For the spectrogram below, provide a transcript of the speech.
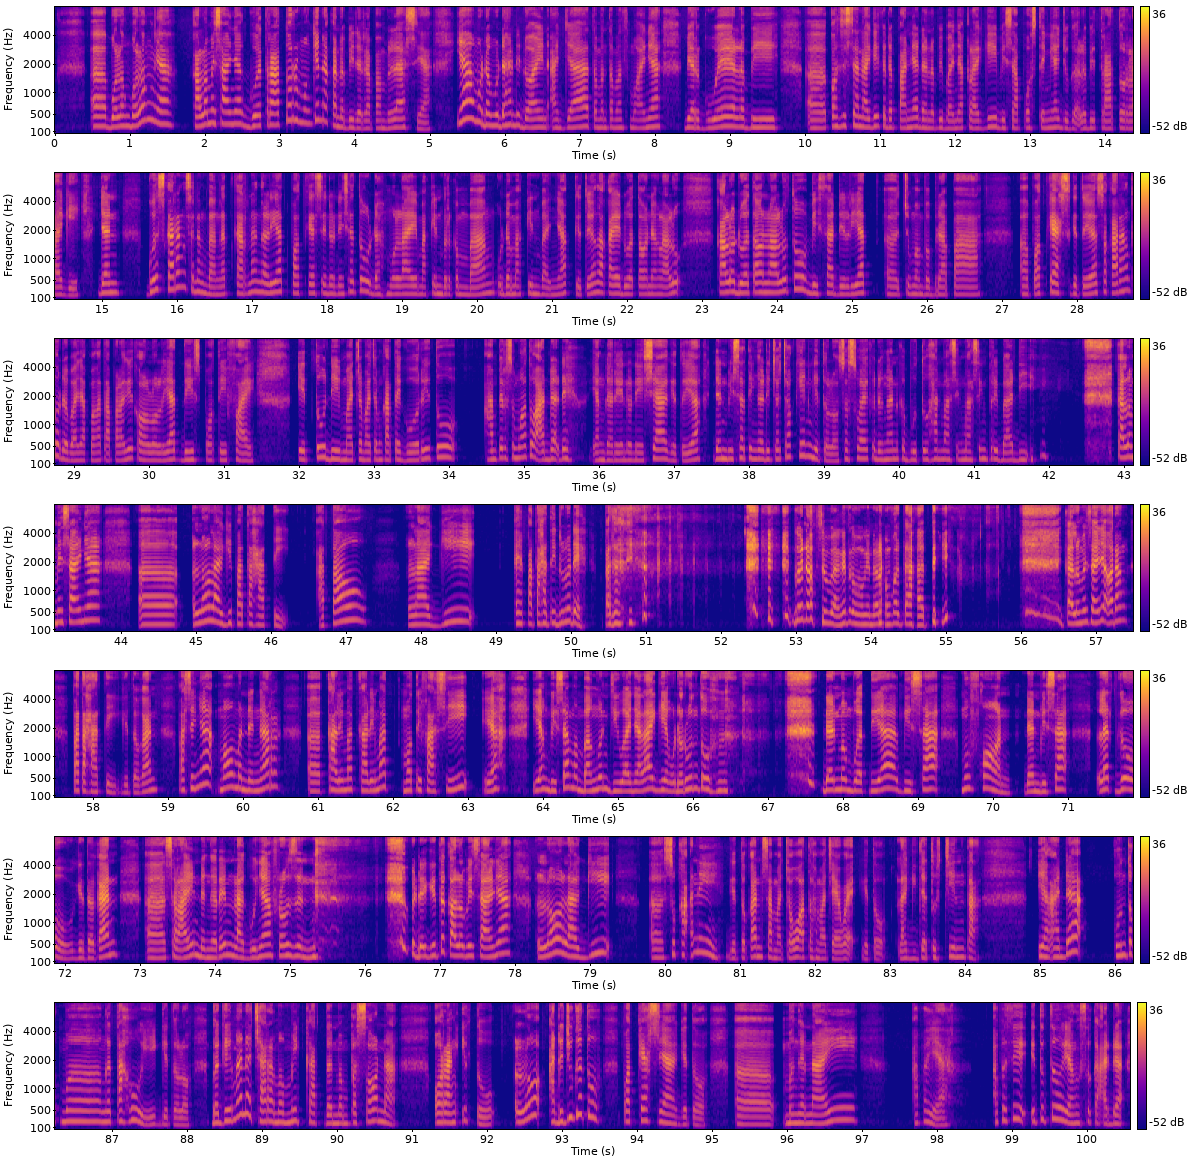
uh, bolong-bolongnya kalau misalnya gue teratur mungkin akan lebih dari 18 ya. Ya mudah-mudahan didoain aja teman-teman semuanya biar gue lebih uh, konsisten lagi ke depannya dan lebih banyak lagi bisa postingnya juga lebih teratur lagi. Dan gue sekarang seneng banget karena ngelihat podcast Indonesia tuh udah mulai makin berkembang, udah makin banyak gitu ya nggak kayak dua tahun yang lalu. Kalau dua tahun lalu tuh bisa dilihat uh, cuma beberapa uh, podcast gitu ya. Sekarang tuh udah banyak banget apalagi kalau lo lihat di Spotify. Itu di macam-macam kategori tuh hampir semua tuh ada deh yang dari Indonesia gitu ya dan bisa tinggal dicocokin gitu loh sesuai dengan kebutuhan masing-masing pribadi. kalau misalnya uh, lo lagi patah hati atau lagi eh patah hati dulu deh, patah gue nafsu banget ngomongin orang patah hati. kalau misalnya orang patah hati gitu kan, pastinya mau mendengar kalimat kalimat-kalimat motivasi ya yang bisa membangun jiwanya lagi yang udah runtuh. dan membuat dia bisa move on dan bisa let go gitu kan. Uh, selain dengerin lagunya Frozen. udah gitu kalau misalnya lo lagi uh, suka nih gitu kan sama cowok atau sama cewek gitu, lagi jatuh cinta. Yang ada untuk mengetahui gitu loh, bagaimana cara memikat dan mempesona orang itu, lo ada juga tuh podcastnya gitu uh, mengenai apa ya? Apa sih itu tuh yang suka ada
